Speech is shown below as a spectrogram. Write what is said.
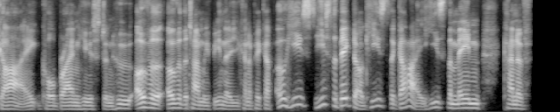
guy called Brian Houston who over over the time we've been there you kind of pick up oh he's he's the big dog he's the guy he's the main kind of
